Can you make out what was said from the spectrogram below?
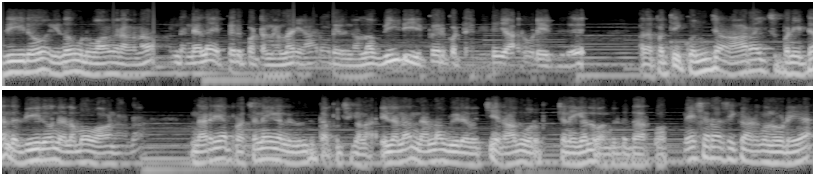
வீடோ ஏதோ ஒன்று வாங்குறாங்கன்னா அந்த நிலம் எப்பேற்பட்ட நிலம் யாருடைய நிலம் வீடு எப்பேற்பட்ட வீடு யாருடைய வீடு அதை பத்தி கொஞ்சம் ஆராய்ச்சி பண்ணிட்டு அந்த வீடோ நிலமோ வாங்கினாங்கன்னா நிறைய பிரச்சனைகள் இருந்து தப்பிச்சுக்கலாம். இல்லைன்னா நிலம் வீடை வச்சு ஏதாவது ஒரு பிரச்சனைகள் வந்துட்டு தான் இருக்கும். மேஷராசிக்காரங்களுடைய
